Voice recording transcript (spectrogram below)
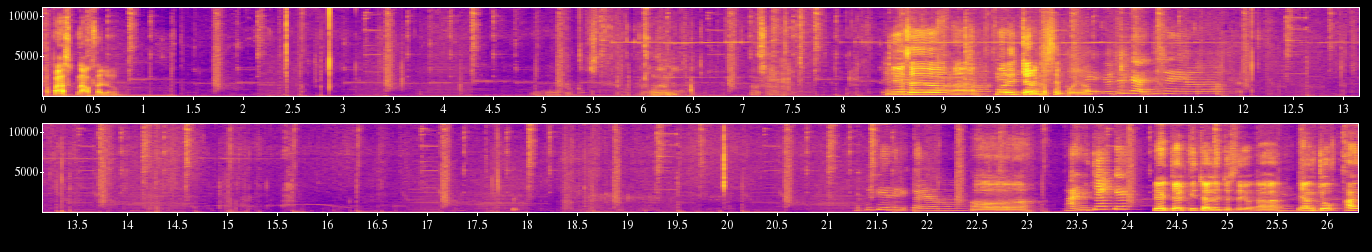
Papasok na ako sa loob. 안녕하세요. 아, 머리 자르고 싶어요. 네, 이쪽에 앉으세요. 어떻게 해드릴까요? 어, 많이 짧게? 예, 짧게 잘라주세요. 아, 양쪽 하,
